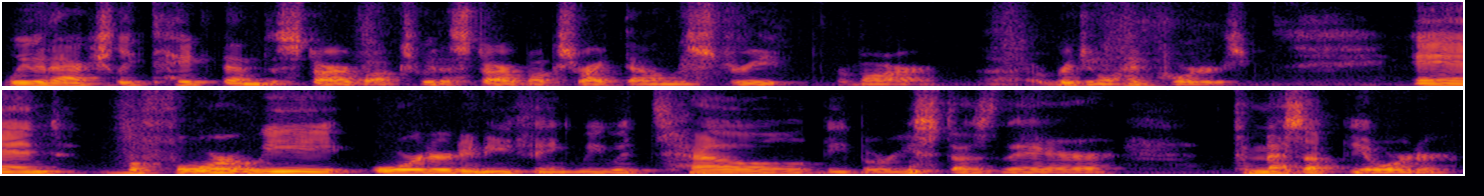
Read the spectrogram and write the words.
we would actually take them to Starbucks. We had a Starbucks right down the street from our uh, original headquarters. And before we ordered anything, we would tell the baristas there to mess up the order.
